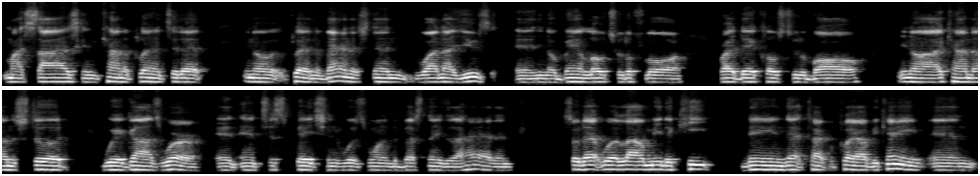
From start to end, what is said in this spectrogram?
my size can kind of play into that, you know, play an advantage. Then why not use it? And you know, being low to the floor, right there close to the ball, you know, I kind of understood where guys were, and anticipation was one of the best things that I had, and so that would allow me to keep being that type of player I became and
